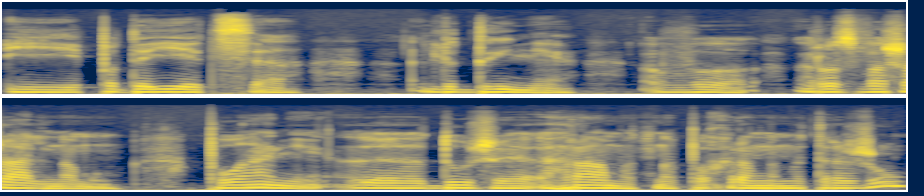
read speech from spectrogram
і подається людині в розважальному плані е, дуже грамотно по хронометражу,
